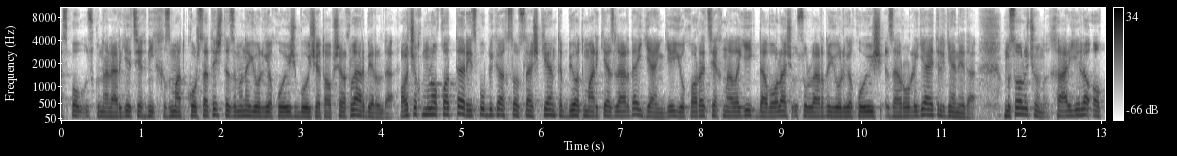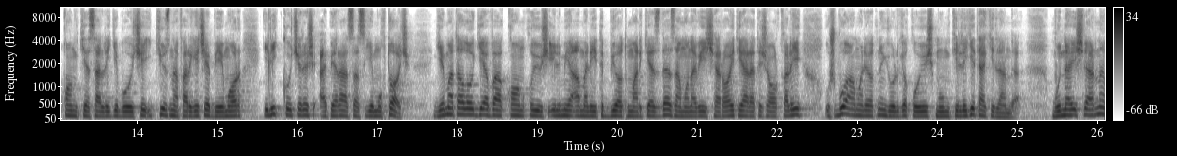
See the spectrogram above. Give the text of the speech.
asbob-uskunalarga texnik xizmat ko'rsatish tizimini yo'lga qo'yish bo'yicha topshiriqlar berildi. Ochiq muloqotda respublika ixtisoslashgan tibbiyot markazlarida yangi yuqori texnologik davolash usullarini yo'lga qo'yish zarurligi aytilgan edi. Misol uchun, har yili oqqon kasalligi bo'yicha 200 nafargacha bemor ilik ko'chirish operatsiyasiga muhtoj. Gematologiya va qon quyish ilmiy amaliy tibbiyot markazida zamonaviy sharoit yaratish orqali ushbu amaliyotni yo'lga qo'yish mumkinligi ta'kidlandi. Bunday ishlarni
